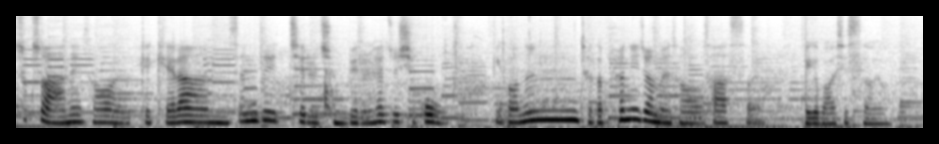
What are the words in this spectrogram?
숙소 안에서 이렇게 계란 샌드위치를 준비를 해주시고 이거는 제가 편의점에서 사왔어요. 되게 맛있어요.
